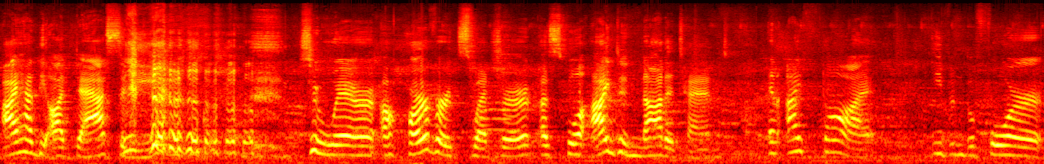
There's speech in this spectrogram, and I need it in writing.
I had the audacity to wear a Harvard sweatshirt, a school I did not attend. And I thought, even before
